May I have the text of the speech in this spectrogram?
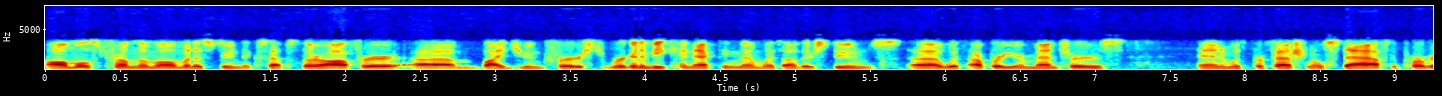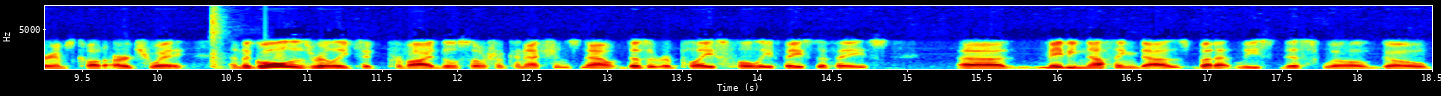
almost from the moment a student accepts their offer um, by June 1st, we're going to be connecting them with other students, uh, with upper year mentors, and with professional staff. The program is called Archway. And the goal is really to provide those social connections. Now, does it replace fully face to face? Maybe nothing does, but at least this will go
